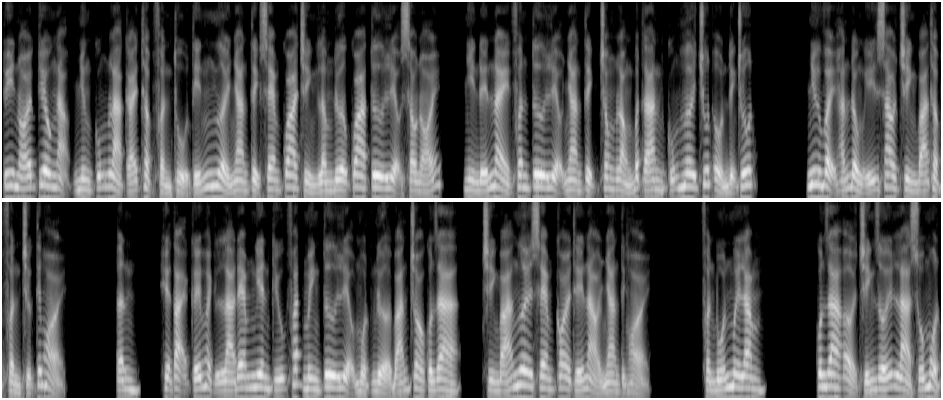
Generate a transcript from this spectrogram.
Tuy nói kiêu ngạo nhưng cũng là cái thập phần thủ tín người nhan tịch xem qua trình lâm đưa qua tư liệu sau nói, nhìn đến này phân tư liệu nhan tịch trong lòng bất an cũng hơi chút ổn định chút. Như vậy hắn đồng ý sao trình bá thập phần trực tiếp hỏi. Ân, hiện tại kế hoạch là đem nghiên cứu phát minh tư liệu một nửa bán cho quân gia, trình bá ngươi xem coi thế nào nhan tịch hỏi. Phần 45 Quân gia ở chính giới là số 1,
